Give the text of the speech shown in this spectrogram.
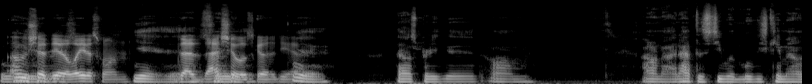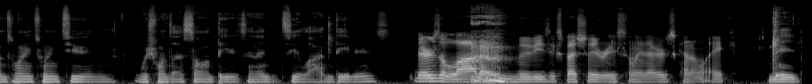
Oh shit yeah the latest one Yeah, yeah. that that so- shit was good yeah. Yeah. That was pretty good. Um I don't know. I'd have to see what movies came out in 2022 and which ones I saw in theaters. And I didn't see a lot in theaters. There's a lot of movies, especially recently, that are just kind of like Mid.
